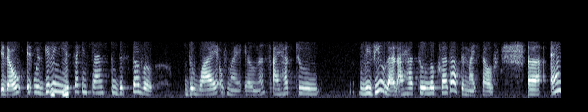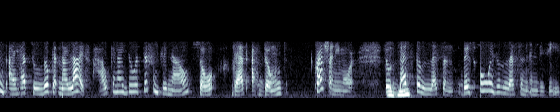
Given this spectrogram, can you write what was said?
You know, it was giving mm-hmm. me a second chance to discover the why of my illness. I had to reveal that. I had to look that up in myself. Uh, and I had to look at my life. How can I do it differently now so that I don't crash anymore? So mm-hmm. that's the lesson. There's always a lesson in disease,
